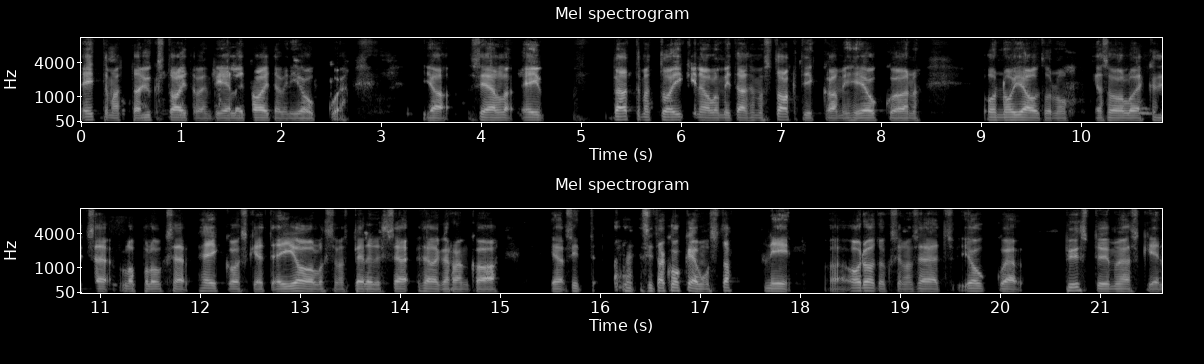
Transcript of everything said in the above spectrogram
eittämättä yksi taitavampi, ellei taitavin joukkue. Ja siellä ei välttämättä ole ikinä ollut mitään sellaista taktiikkaa, mihin joukkue on, on nojautunut. Ja se on ollut ehkä se loppujen lopuksi se heikkouskin, että ei ole ollut sellaista pelillistä selkärankaa ja sit, sitä kokemusta. Niin odotuksena on se, että joukkue pystyy myöskin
